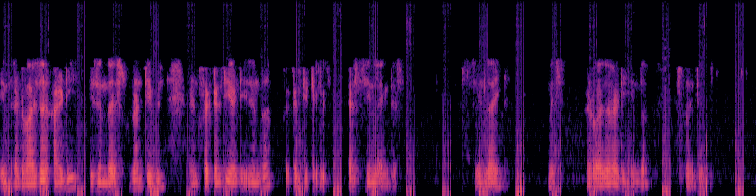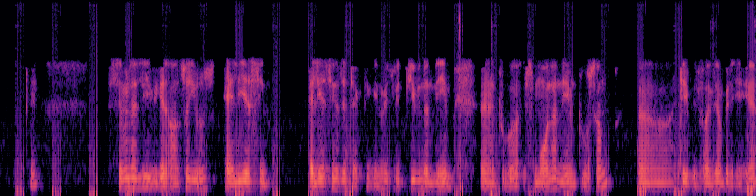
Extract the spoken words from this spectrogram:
in advisor id is in the student table and faculty id is in the faculty table. As seen like this. Seen like this. Advisor id in the student table. Okay. Similarly, we can also use aliasing. Aliasing is a technique in which we give the name uh, to a smaller name to some uh, table. For example, here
